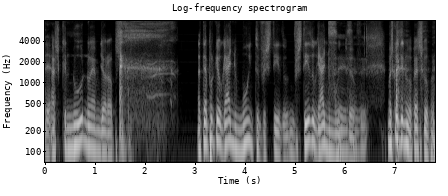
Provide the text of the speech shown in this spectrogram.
yeah. acho que nu não é a melhor opção. Até porque eu ganho muito vestido. Vestido ganho sim, muito. Sim, sim. Mas continua, peço desculpa.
